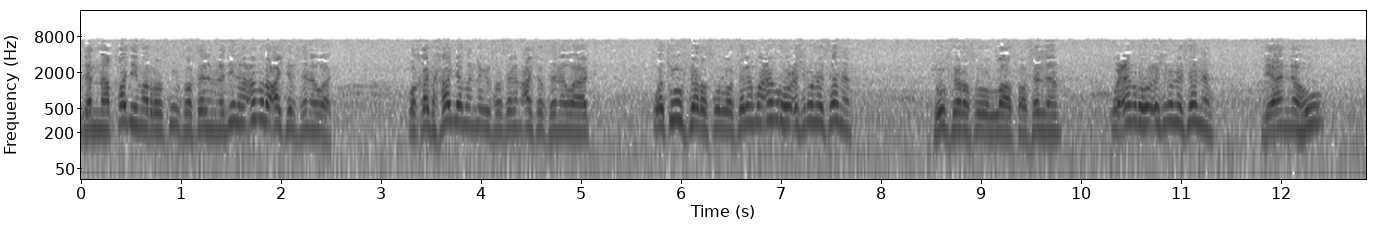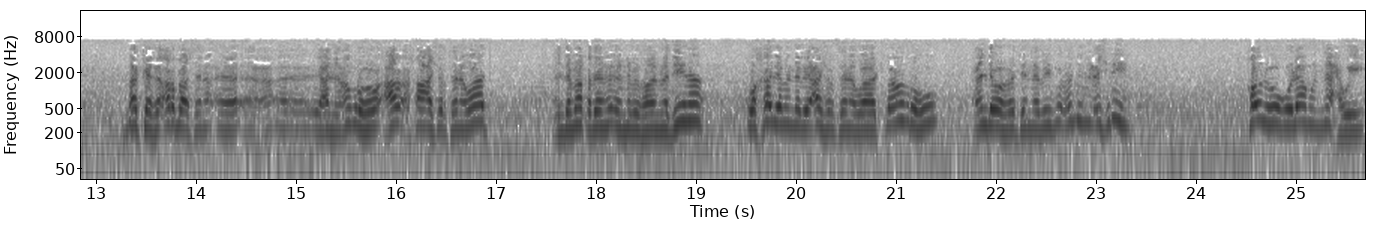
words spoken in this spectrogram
لما قدم الرسول صلى الله عليه وسلم المدينة عمره عشر سنوات وقد خدم النبي صلى الله عليه وسلم عشر سنوات وتوفي رسول الله صلى الله عليه وسلم وعمره عشرون سنة. توفي رسول الله صلى الله عليه وسلم وعمره عشرون سنة لأنه مكث أربع سنة آه، آه، آه، يعني عمره عشر سنوات عندما قدم النبي صلى الله عليه وسلم المدينة وخدم النبي عشر سنوات فعمره عند وفاة النبي في حدود العشرين قوله غلام نحوي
